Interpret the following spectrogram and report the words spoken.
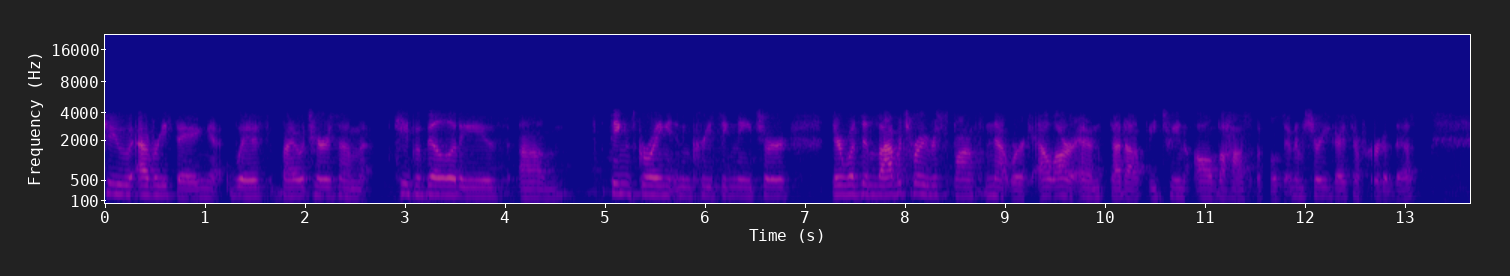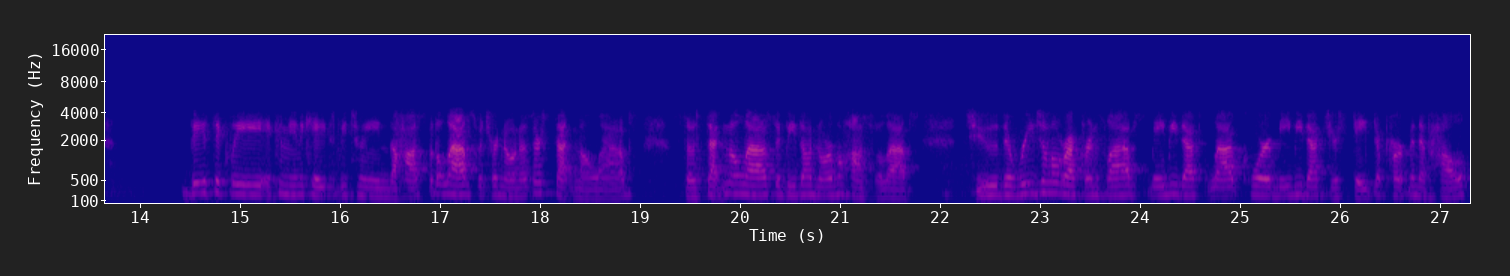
to everything with bioterrorism capabilities, um, things growing in increasing nature, there was a laboratory response network, LRN, set up between all the hospitals, and I'm sure you guys have heard of this. Basically, it communicates between the hospital labs, which are known as our Sentinel labs. So, Sentinel labs would be the normal hospital labs, to the regional reference labs. Maybe that's LabCorp, maybe that's your State Department of Health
